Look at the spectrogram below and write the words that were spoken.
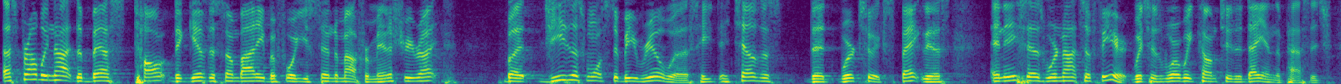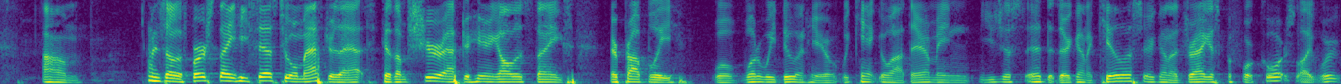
that's probably not the best talk to give to somebody before you send them out for ministry, right? But Jesus wants to be real with us. He, he tells us that we're to expect this, and he says we're not to fear it, which is where we come to today in the passage. Um, and so the first thing he says to them after that, because I'm sure after hearing all those things, they're probably, well, what are we doing here? We can't go out there. I mean, you just said that they're going to kill us, they're going to drag us before courts. Like, we're,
